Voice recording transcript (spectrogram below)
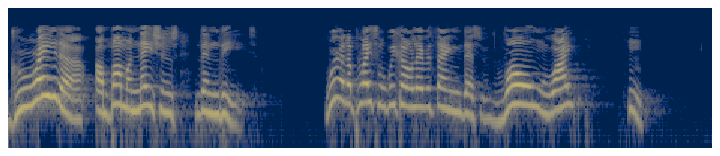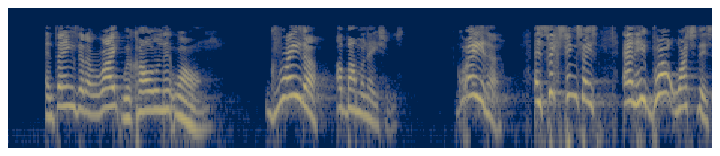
greater abominations than these. We're at a place where we call everything that's wrong right. Hmm. And things that are right, we're calling it wrong. Greater abominations. Greater. And 16 says, and he brought, watch this,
